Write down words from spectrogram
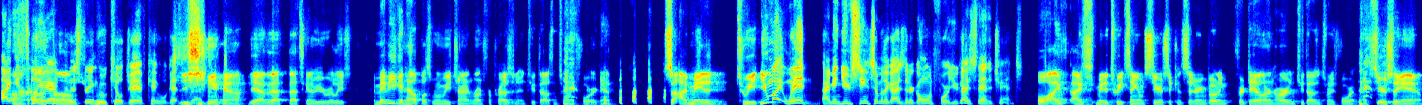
I can tell you after the stream who killed JFK. We'll get yeah, yeah. That that's going to be released, and maybe you can help us when we try and run for president in 2024 again. so I made a tweet. You might win. I mean, you've seen some of the guys that are going for it. You guys stand a chance. Well, I I made a tweet saying I'm seriously considering voting for Dale Earnhardt in 2024. I seriously am.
